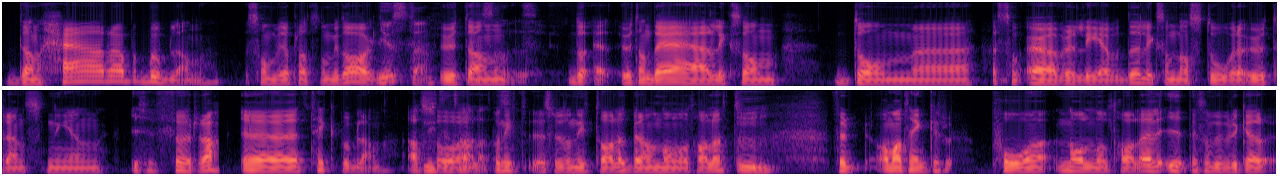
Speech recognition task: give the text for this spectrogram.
den här bubblan som vi har pratat om idag. Det. Utan, sant. då, utan det är liksom de eh, som överlevde liksom den stora utrensningen i förra eh, techbubblan. Alltså 90-talet. på 90, slutet av 90-talet, början av 00-talet. Mm. För om man tänker på 00-talet, eller det som vi brukar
